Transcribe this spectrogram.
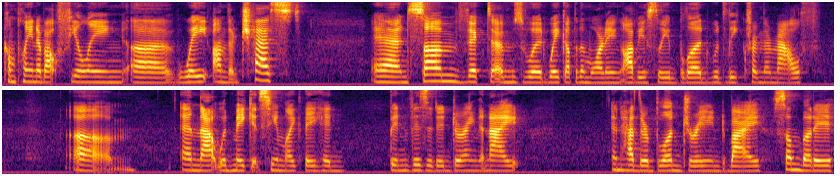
complain about feeling uh, weight on their chest, and some victims would wake up in the morning. Obviously, blood would leak from their mouth, um, and that would make it seem like they had been visited during the night and had their blood drained by somebody.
